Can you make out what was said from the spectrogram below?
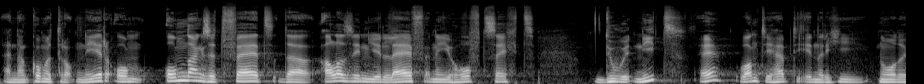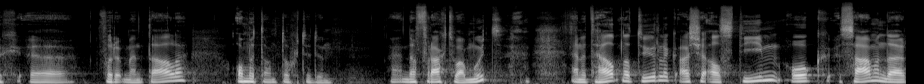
En dan komt het erop neer om, ondanks het feit dat alles in je lijf en in je hoofd zegt, doe het niet, hè, want je hebt die energie nodig uh, voor het mentale, om het dan toch te doen. En dat vraagt wat moed. En het helpt natuurlijk als je als team ook samen daar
